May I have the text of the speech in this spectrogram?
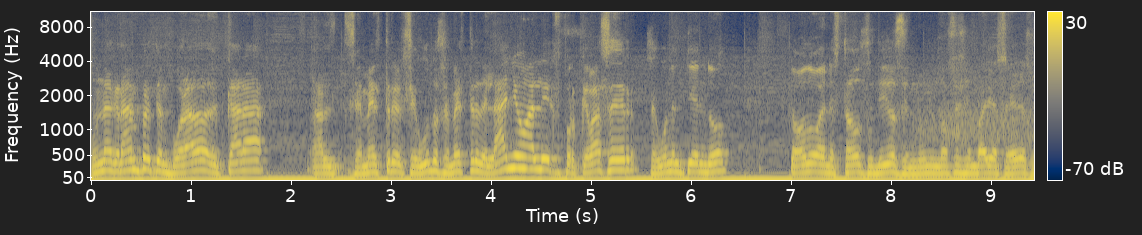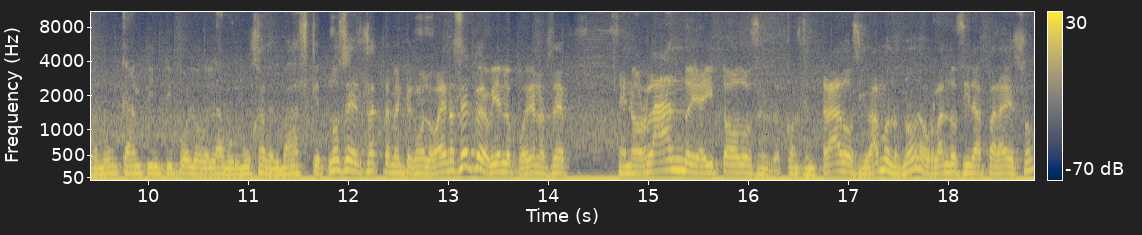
Una gran pretemporada de cara al semestre, el segundo semestre del año, Alex, porque va a ser, según entiendo, todo en Estados Unidos, en un, no sé si en varias sedes o en un camping tipo lo de la burbuja del básquet. No sé exactamente cómo lo vayan a hacer, pero bien lo podrían hacer en Orlando y ahí todos concentrados y vámonos, ¿no? Orlando sí da para eso.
